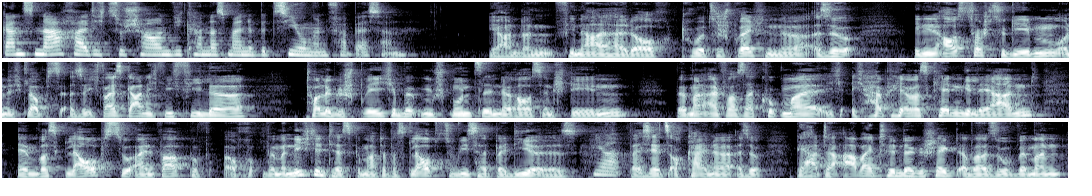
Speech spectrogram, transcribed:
ganz nachhaltig zu schauen, wie kann das meine Beziehungen verbessern. Ja, und dann final halt auch drüber zu sprechen, ne? Also in den Austausch zu geben und ich glaube, also ich weiß gar nicht, wie viele tolle Gespräche mit einem Schmunzeln daraus entstehen, wenn man einfach sagt, guck mal, ich, ich habe ja was kennengelernt, ähm, was glaubst du einfach, auch wenn man nicht den Test gemacht hat, was glaubst du, wie es halt bei dir ist? Ja. Weil es jetzt auch keine, also der hat da Arbeit hintergeschickt, aber so, wenn man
